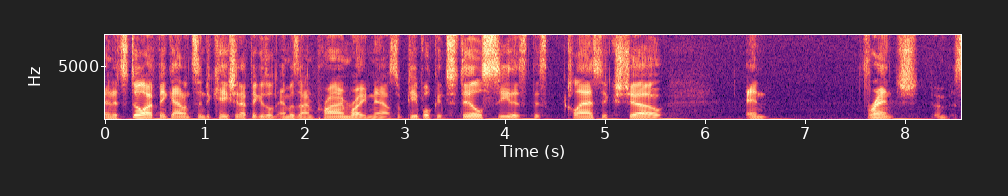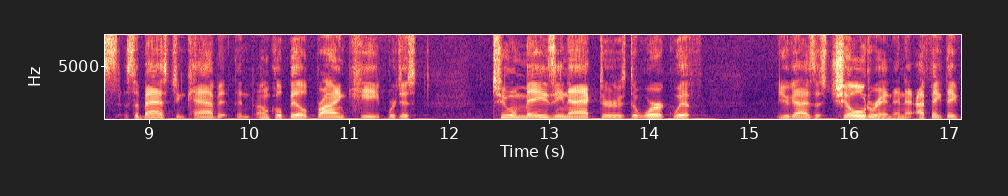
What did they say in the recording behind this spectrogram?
and it's still I think out on syndication. I think it's on Amazon Prime right now, so people can still see this this classic show. And French, um, Sebastian Cabot, and Uncle Bill, Brian Keith were just two amazing actors to work with you guys as children, and I think they,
